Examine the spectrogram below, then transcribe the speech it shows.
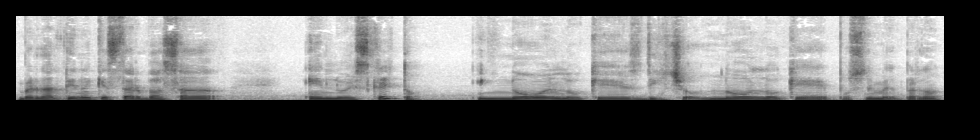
¿verdad? Tiene que estar basada en lo escrito y no en lo que es dicho, no lo que perdón,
